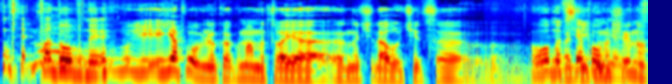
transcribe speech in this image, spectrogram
Ну, Подобные. Я помню, как мама твоя э, начинала учиться О, мы водить все помним. машину.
